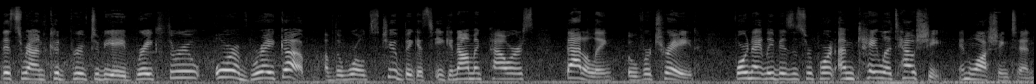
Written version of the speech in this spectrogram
This round could prove to be a breakthrough or a breakup of the world's two biggest economic powers battling over trade. For Nightly Business Report, I'm Kayla Tausche in Washington.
